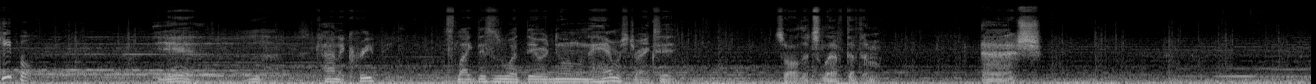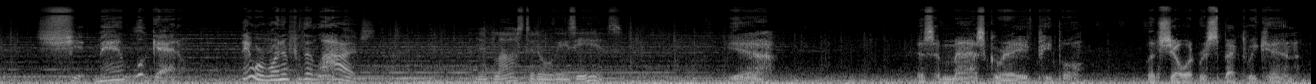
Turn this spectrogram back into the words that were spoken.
People. Yeah. It's kind of creepy. It's like this is what they were doing when the hammer strikes hit. It's all that's left of them. Ash. Shit, man, look at them. They were running for their lives. And they've lasted all these years. Yeah. It's a mass grave, people. Let's show what respect we can.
